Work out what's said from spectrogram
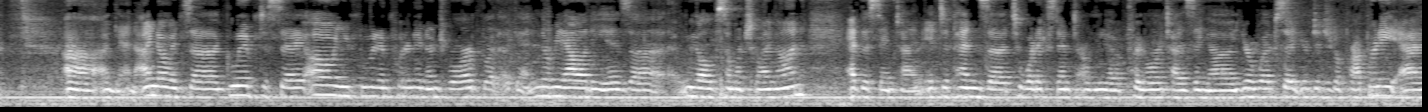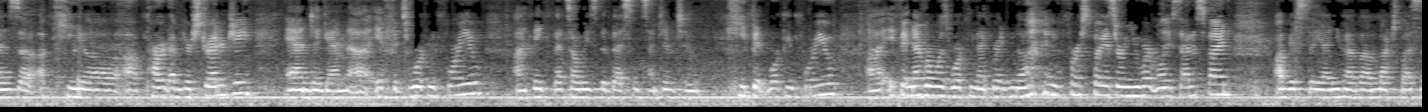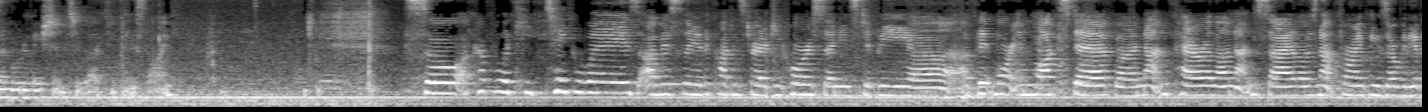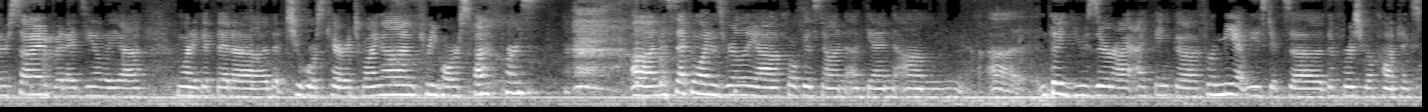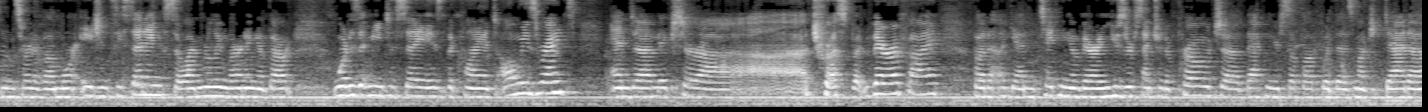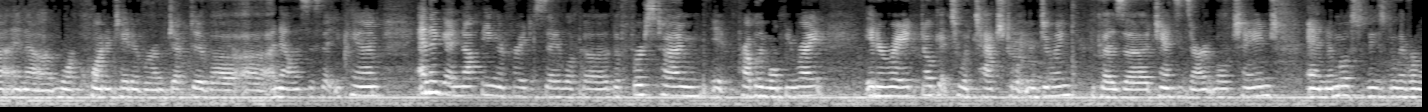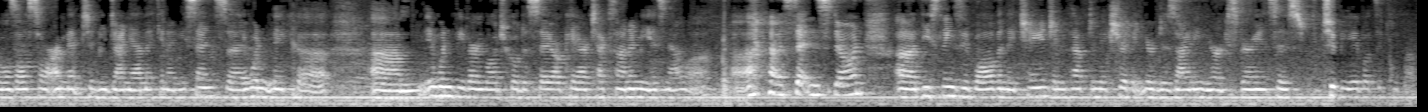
Uh, again, I know it's uh, glib to say, oh, you do it and put it in a drawer, but again, the reality is uh, we all have so much going on. At the same time, it depends uh, to what extent are we uh, prioritizing uh, your website, your digital property as a, key part of your strategy. And again, if it's working for you, I think that's always the best incentive to keep it working for you. If it never was working that great in the, in the first place or you weren't really satisfied, obviously uh, you have much less motivation to keep things going. So a couple of key takeaways. Obviously, the content strategy horse needs to be uh, a bit more in lockstep, uh, not in parallel, not in silos, not throwing things over the other side. But ideally, uh, we want to get that uh, that two horse carriage going on, three horse, five horse. Uh, the second one is really uh, focused on again um, uh, the user. I, I think uh, for me at least, it's uh, the first real context in sort of a more agency setting. So I'm really learning about what does it mean to say is the client always right, and uh, make sure trust but verify. But again, taking a very user-centered approach, uh, backing yourself up with as much data and a more quantitative or objective uh, uh, analysis that you can. And again, not being afraid to say, look, uh, the first time it probably won't be right. Iterate. Don't get too attached to what you're doing because uh, chances are it will change. And uh, most of these deliverables also are meant to be dynamic in any sense. Uh, it wouldn't make uh, um, it wouldn't be very logical to say, okay, our taxonomy is now uh, uh, set in stone. These things evolve and they change, and you have to make sure that you're designing your experiences to be able to keep up.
